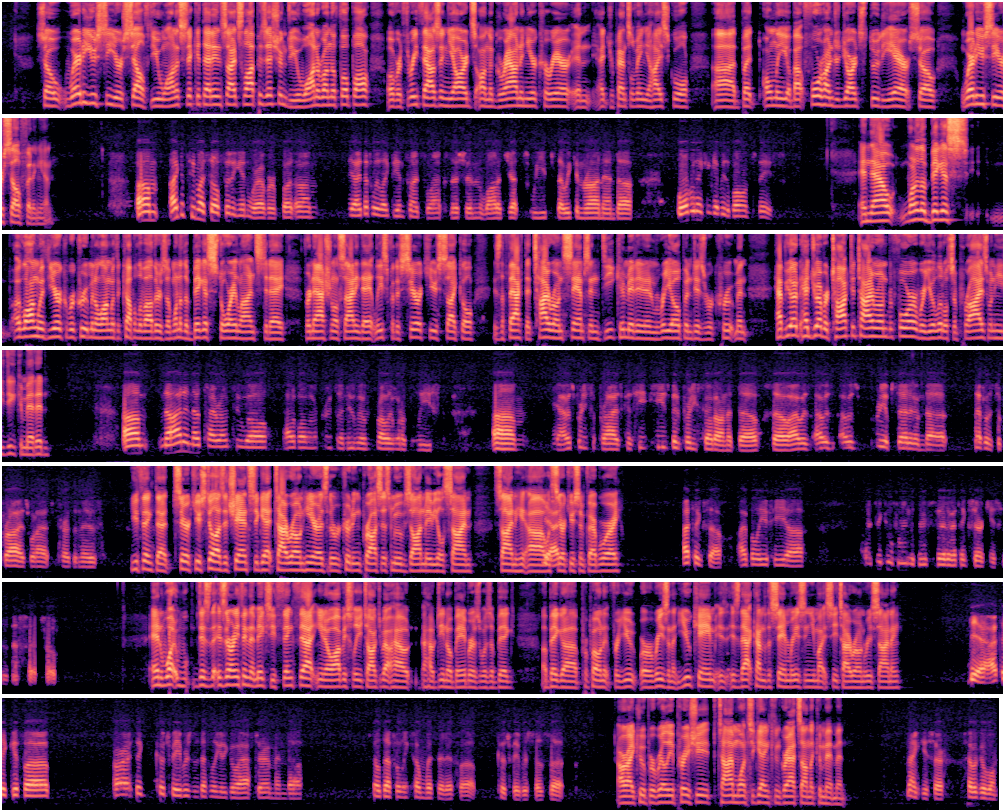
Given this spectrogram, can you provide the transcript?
So, where do you see yourself? Do you want to stick at that inside slot position? Do you want to run the football over 3,000 yards on the ground in your career in at your Pennsylvania high school, uh, but only about 400 yards through the air? So, where do you see yourself fitting in? Um, I could see myself fitting in wherever, but um, yeah, I definitely like the inside slot position. A lot of jet sweeps that we can run, and uh, wherever they can get me the ball in space. And now, one of the biggest along with your recruitment, along with a couple of others, uh, one of the biggest storylines today for National Signing Day, at least for the Syracuse cycle, is the fact that Tyrone Sampson decommitted and reopened his recruitment. Have you had you ever talked to Tyrone before? Were you a little surprised when he decommitted? Um, no, I didn't know Tyrone too well. Out of all the recruits, I knew him probably one of the least. Um, yeah, I was pretty surprised because he he's been pretty set on it though. So I was I was I was pretty upset and uh, definitely surprised when I heard the news. You think that Syracuse still has a chance to get Tyrone here as the recruiting process moves on? Maybe he'll sign sign uh, yeah, with Syracuse in February. I think so. I believe he. Uh, I think he'll find the best fit, and I think Syracuse is the best fit. So. And what does is there anything that makes you think that? You know, obviously you talked about how how Dino Babers was a big a big uh, proponent for you or a reason that you came. Is is that kind of the same reason you might see Tyrone re-signing? Yeah, I think if uh, or I think Coach Babers is definitely going to go after him, and uh, he'll definitely come with it if uh, Coach Babers says that. All right, Cooper. Really appreciate the time once again. Congrats on the commitment. Thank you, sir. Have a good one.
